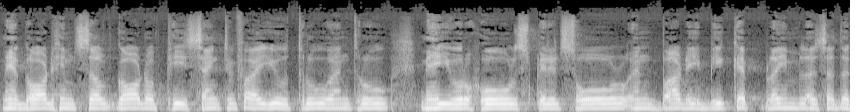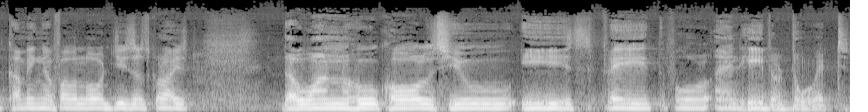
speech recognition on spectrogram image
May God Himself, God of peace, sanctify you through and through. May your whole spirit, soul, and body be kept blameless at the coming of our Lord Jesus Christ. The one who calls you is faithful and He will do it.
